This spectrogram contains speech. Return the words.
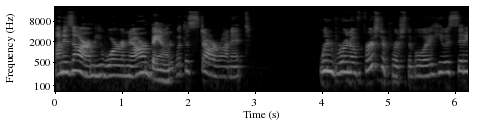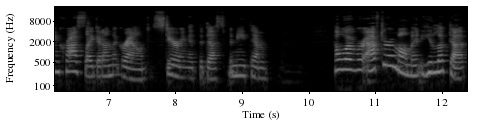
On his arm, he wore an armband with a star on it. When Bruno first approached the boy, he was sitting cross legged on the ground, staring at the dust beneath him. However, after a moment he looked up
